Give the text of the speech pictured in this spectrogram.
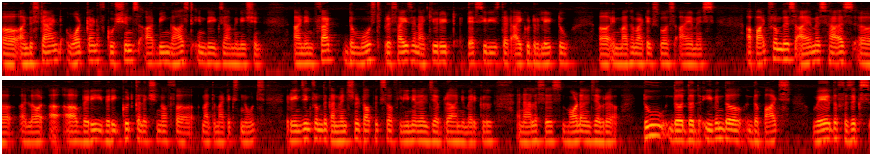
uh, understand what kind of questions are being asked in the examination. And in fact the most precise and accurate test series that i could relate to uh, in mathematics was ims apart from this ims has uh, a lot a, a, very very good collection of uh, mathematics notes ranging from the conventional topics of linear algebra numerical analysis modern algebra to the, the, the even the the parts where the physics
